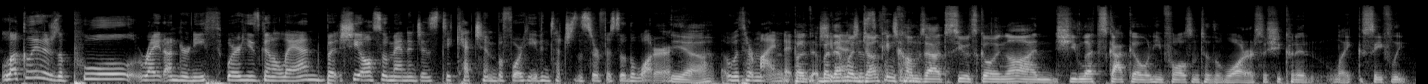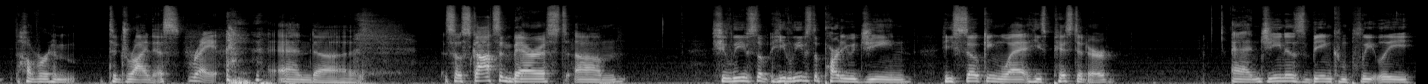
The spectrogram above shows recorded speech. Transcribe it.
luckily, there's a pool right underneath where he's going to land, but she also manages to catch him before he even touches the surface of the water. Yeah. With her mind. I but mean, but then when Duncan comes out to see what's going on, she lets Scott go and he falls into the water, so she couldn't like safely hover him to dryness. Right. and uh, so Scott's embarrassed. Um, she leaves the he leaves the party with Jean. He's soaking wet. He's pissed at her, and Jean is being completely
